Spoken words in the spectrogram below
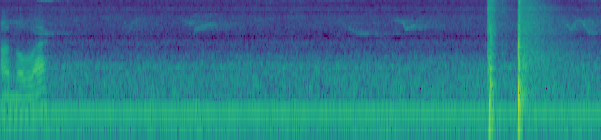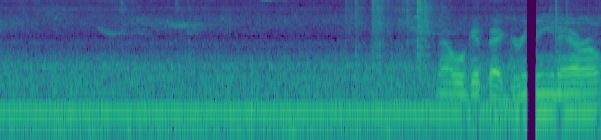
on the left. Now we'll get that green arrow,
